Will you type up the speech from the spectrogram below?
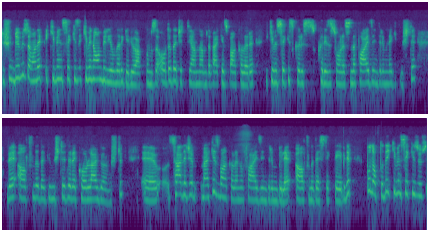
düşündüğümüz zaman hep 2008-2011 yılları geliyor aklımıza. Orada da ciddi anlamda merkez bankaları 2008 kriz, krizi sonrasında faiz indirimine gitmişti ve altında da gümüşte de rekorlar görmüştük. Ee, sadece merkez bankalarının faiz indirimi bile altını destekleyebilir. Bu noktada 2800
